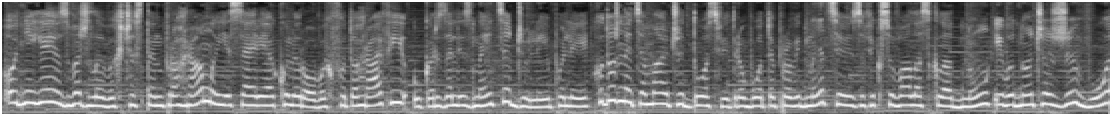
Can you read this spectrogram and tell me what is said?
Однією з важливих частин програми є серія кольорових фотографій Укрзалізниця Джулії Полі. Художниця, маючи досвід роботи провідницею, зафіксувала складну і водночас живу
